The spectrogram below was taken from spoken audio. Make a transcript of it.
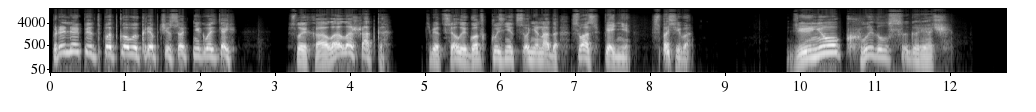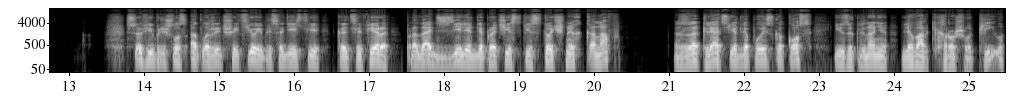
Прилепит подковы крепче сотни гвоздей. Слыхала, лошадка? Тебе целый год к кузнецу не надо. С вас пенни. Спасибо. Денек выдался горячий. Софии пришлось отложить шитье и при содействии кальцифера продать зелье для прочистки сточных канав, заклятие для поиска коз и заклинание для варки хорошего пива.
